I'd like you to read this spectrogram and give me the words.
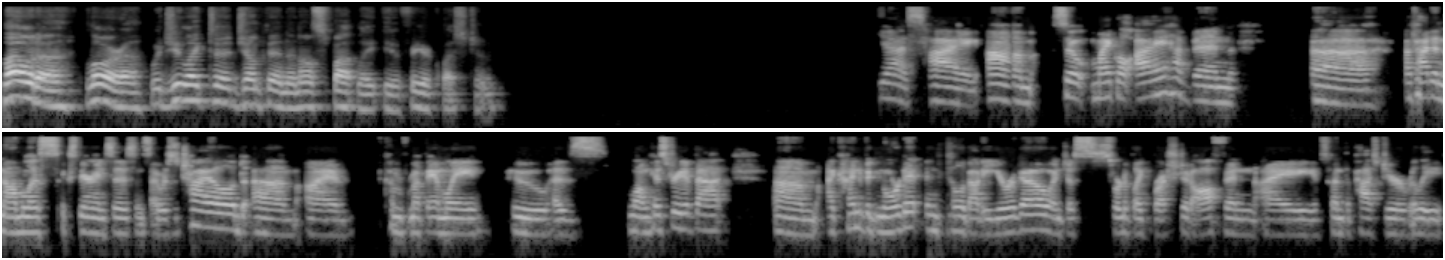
Laura, Laura, would you like to jump in and I'll spotlight you for your question? Yes, hi. Um, so Michael, I have been uh I've had anomalous experiences since I was a child. Um, I've come from a family who has long history of that. Um, I kind of ignored it until about a year ago and just sort of like brushed it off. And I spent the past year really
